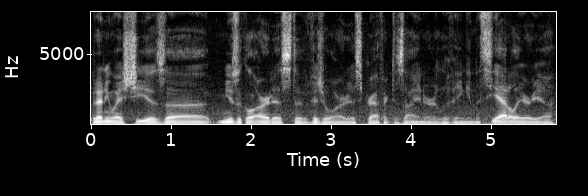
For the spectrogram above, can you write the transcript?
But anyway, she is a musical artist, a visual artist, graphic designer living in the Seattle area.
